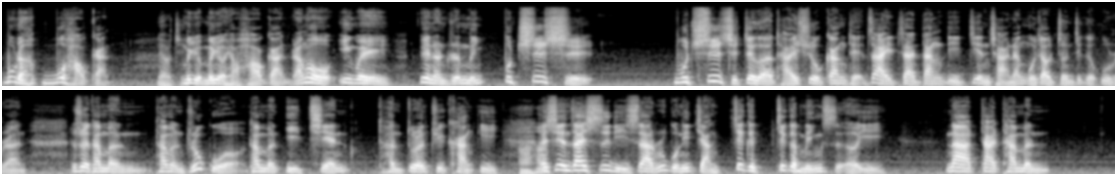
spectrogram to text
不的不好感，了解。没有没有好好感。然后因为越南人民不支持，不支持这个台塑钢铁在在当地建厂，然后造成这个污染，所以他们他们如果他们以前很多人去抗议，那、uh. 现在私底下如果你讲这个这个名字而已，那他他们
